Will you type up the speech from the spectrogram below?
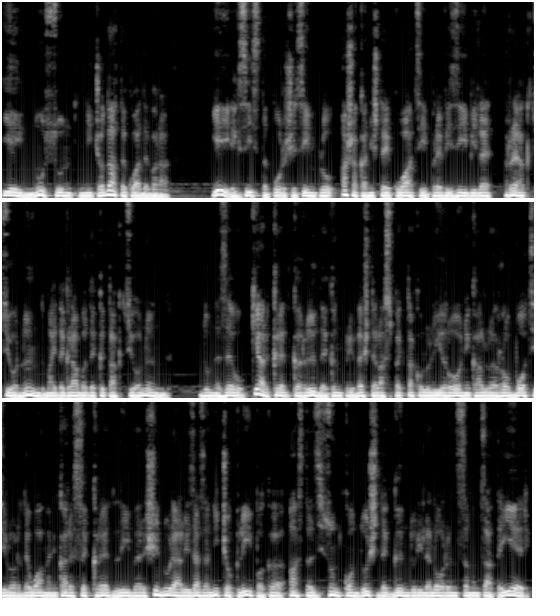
ei nu sunt niciodată cu adevărat. Ei există pur și simplu așa ca niște ecuații previzibile, reacționând mai degrabă decât acționând. Dumnezeu chiar cred că râde când privește la spectacolul ironic al roboților de oameni care se cred liberi și nu realizează nicio clipă că astăzi sunt conduși de gândurile lor însămânțate ieri.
